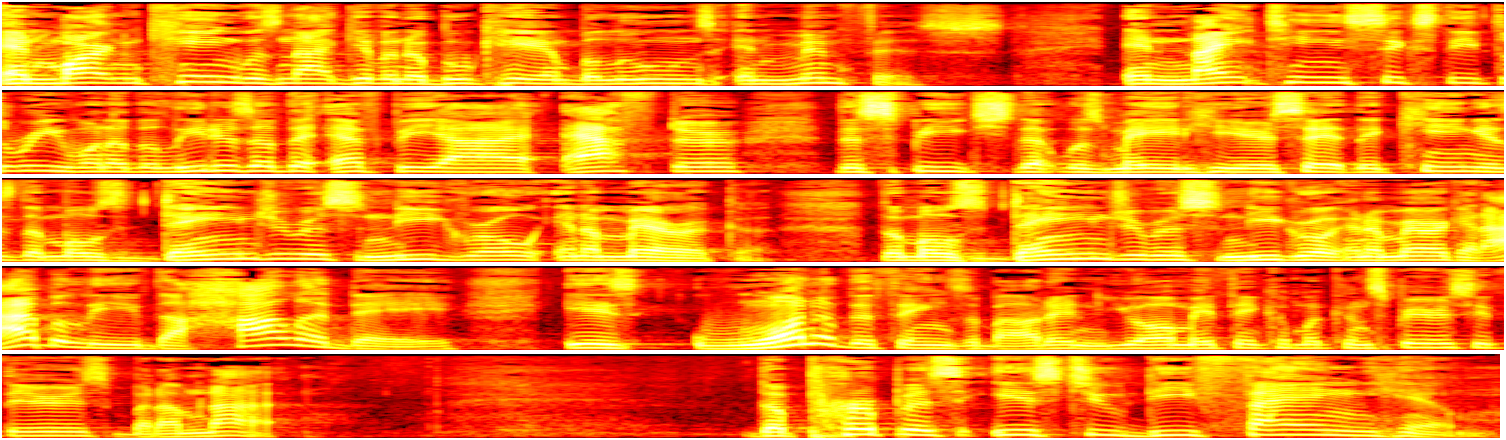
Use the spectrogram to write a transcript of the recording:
And Martin King was not given a bouquet and balloons in Memphis. In 1963, one of the leaders of the FBI, after the speech that was made here, said the king is the most dangerous Negro in America. The most dangerous Negro in America. And I believe the holiday is one of the things about it, and you all may think I'm a conspiracy theorist, but I'm not. The purpose is to defang him.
